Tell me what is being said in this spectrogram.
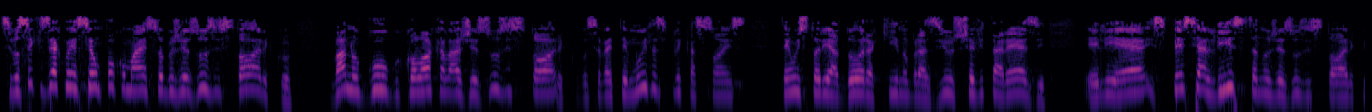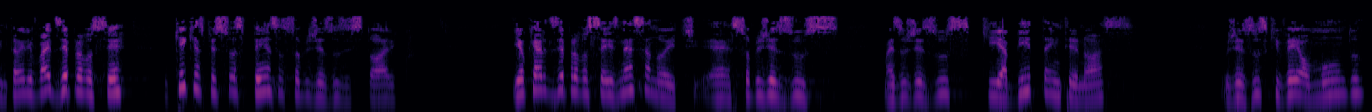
Se você quiser conhecer um pouco mais sobre o Jesus histórico, vá no Google, coloca lá Jesus histórico. Você vai ter muitas explicações. Tem um historiador aqui no Brasil, Chevitarese, ele é especialista no Jesus histórico. Então ele vai dizer para você o que, que as pessoas pensam sobre Jesus histórico. E eu quero dizer para vocês nessa noite é sobre Jesus, mas o Jesus que habita entre nós, o Jesus que veio ao mundo,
